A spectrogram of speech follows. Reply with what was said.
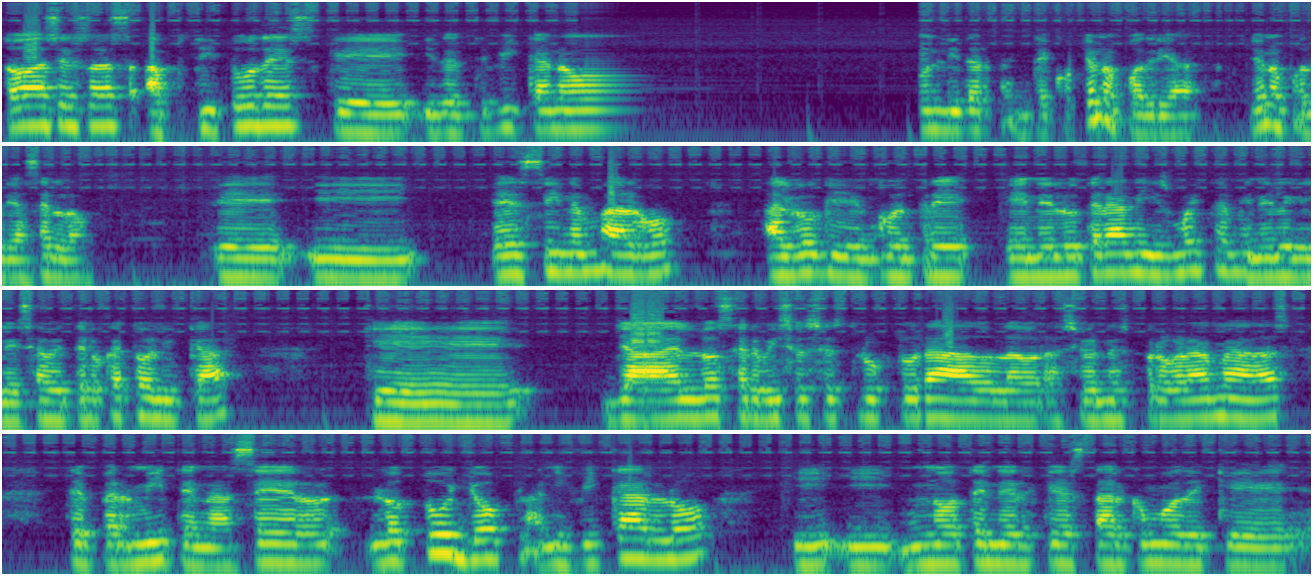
todas esas aptitudes que identifican a un líder pentecostal. Yo no podría, yo no podría hacerlo. Eh, y es, sin embargo, algo que yo encontré en el luteranismo y también en la iglesia veterocatólica, que ya en los servicios estructurados, las oraciones programadas, te permiten hacer lo tuyo, planificarlo y, no tener que estar como de que,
